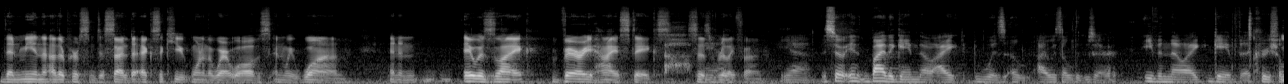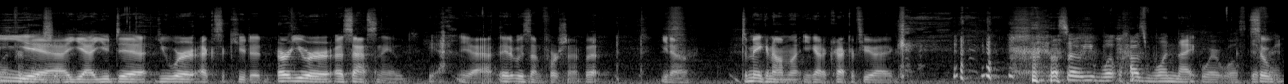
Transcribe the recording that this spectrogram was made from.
then me and the other person decided to execute one of the werewolves, and we won. And it was like very high stakes, oh, so it was really fun. Yeah. So in, by the game though, I was a, I was a loser, even though I gave the crucial information. Yeah, yeah, you did. You were executed, or you were assassinated. Yeah. Yeah, it was unfortunate, but you know, to make an omelet, you got to crack a few eggs. so you, how's one night werewolf different?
